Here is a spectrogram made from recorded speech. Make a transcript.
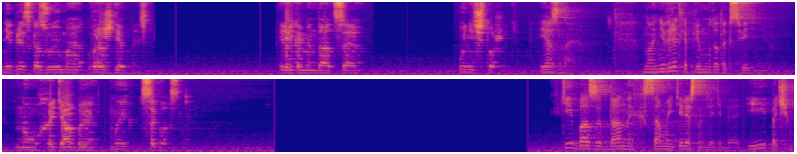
Непредсказуемая враждебность. Рекомендация уничтожить. Я знаю. Но они вряд ли примут это к сведению. Ну, хотя бы мы согласны. Какие базы данных самые интересные для тебя и почему?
